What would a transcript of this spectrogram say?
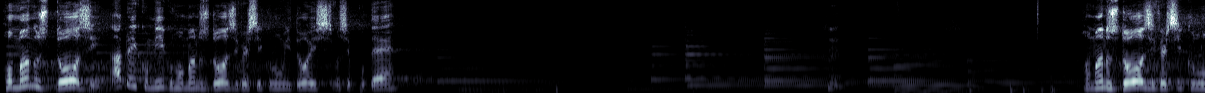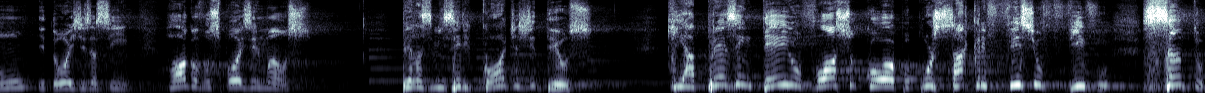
Romanos 12, abre aí comigo, Romanos 12, versículo 1 e 2, se você puder. Hum. Romanos 12, versículo 1 e 2 diz assim: Rogo-vos, pois, irmãos, pelas misericórdias de Deus, que apresentei o vosso corpo por sacrifício vivo, santo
